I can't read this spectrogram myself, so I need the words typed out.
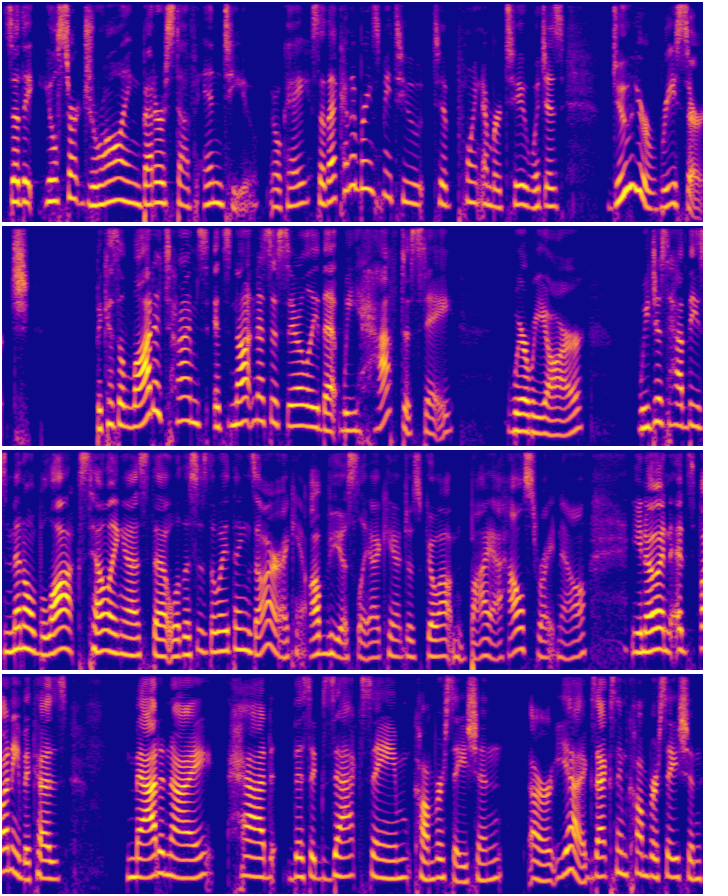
so that you'll start drawing better stuff into you, okay? So that kind of brings me to to point number 2, which is do your research. Because a lot of times it's not necessarily that we have to stay where we are. We just have these mental blocks telling us that, well, this is the way things are. I can't, obviously, I can't just go out and buy a house right now. You know, and it's funny because Matt and I had this exact same conversation or yeah, exact same conversation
